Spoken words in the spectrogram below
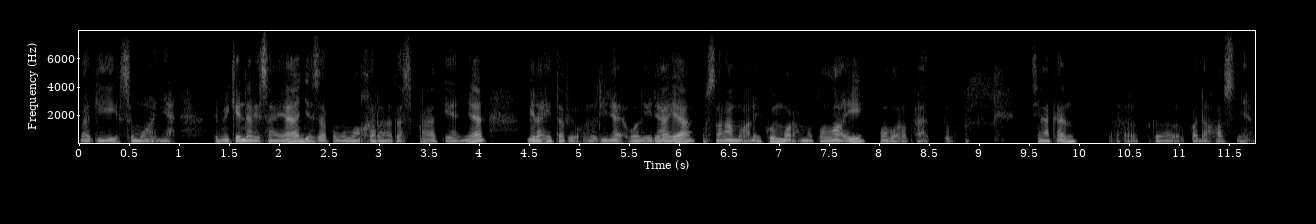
bagi semuanya. Demikian dari saya, jazakumullah khairan atas perhatiannya. Bilahi taufiq wal hidayah. Wassalamualaikum warahmatullahi wabarakatuh. Silakan uh, kepada hostnya.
